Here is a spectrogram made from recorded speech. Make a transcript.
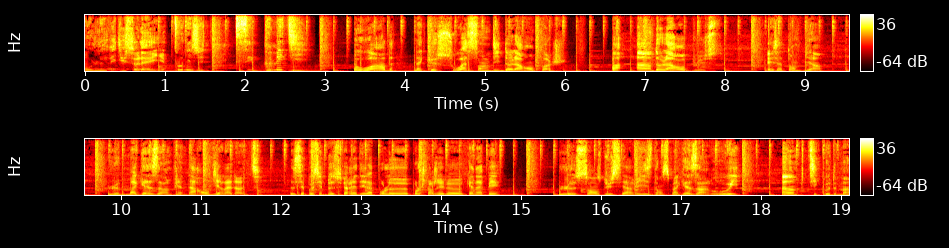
au lever du soleil, tous les jeudis, c'est comédie. Howard n'a que 70 dollars en poche. Pas un dollar en plus. Et ça tombe bien, le magasin vient d'arrondir la note. C'est possible de se faire aider là pour le, pour le charger le canapé? Le sens du service dans ce magasin, oui. Un petit coup de main.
